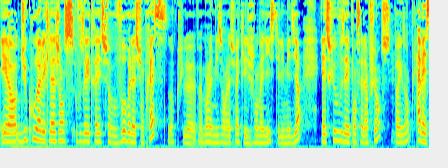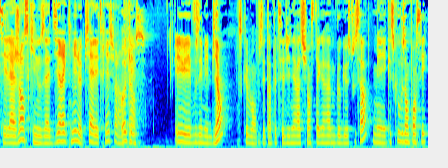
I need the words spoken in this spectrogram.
Et alors, du coup, avec l'agence, vous avez travaillé sur vos relations presse, donc le- vraiment la mise en relation avec les journalistes et les médias. Est-ce que vous avez pensé à l'influence, par exemple? Ah ben, c'est l'agence qui nous a direct mis le pied à l'étrier sur l'influence. Et vous aimez bien? Parce que bon, vous êtes un peu de cette génération Instagram, blogueuse, tout ça. Mais qu'est-ce que vous en pensez?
